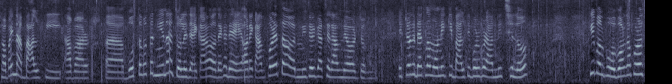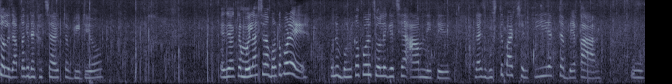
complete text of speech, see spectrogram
সবাই না বালতি, আবার বস্তা বস্তা নিয়ে না চলে যায়। কারণ এখানে অনেক আম পড়ে তো, নিজের গাছে আম নেওয়ার জন্য। একটু আগে দেখলাম অনেকই বালতি বড় বড় আম নিচ্ছিল। কি বলব? বর্গা পরেও চলে যায়। আপনাকে দেখাচ্ছে আরেকটা ভিডিও এই যে একটা মহিলা আসছে না বরকা পরে উনি বরকা পরে চলে গেছে আম নিতে। গাইজ বুঝতে পারছেন কি একটা ব্যাপার? উফ।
